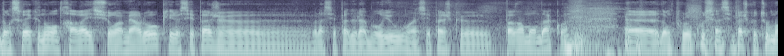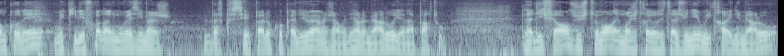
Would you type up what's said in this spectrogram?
Donc c'est vrai que nous, on travaille sur un merlot qui est le cépage, euh, voilà, c'est pas de la bourriou, un cépage que pas grand monde a, quoi. Euh, donc pour le coup, c'est un cépage que tout le monde connaît, mais qui des fois dans une mauvaise image. Parce que c'est pas le coca du vin, mais j'ai envie de dire, le merlot, il y en a partout. La différence, justement, et moi j'ai travaillé aux États-Unis où ils travaillent du merlot,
